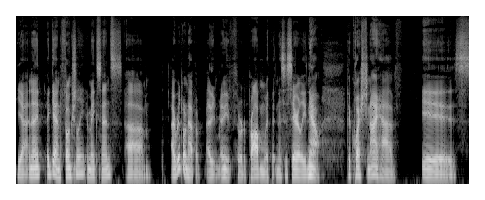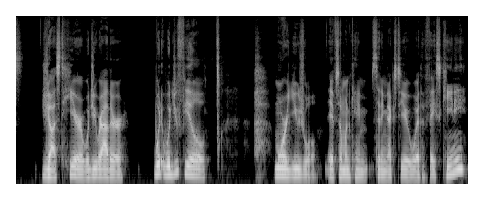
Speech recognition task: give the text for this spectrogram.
Yeah, and I again, functionally, it makes sense. Um, I really don't have a, any, any sort of problem with it necessarily. Now, the question I have is just here: Would you rather? Would would you feel more usual if someone came sitting next to you with a face kini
